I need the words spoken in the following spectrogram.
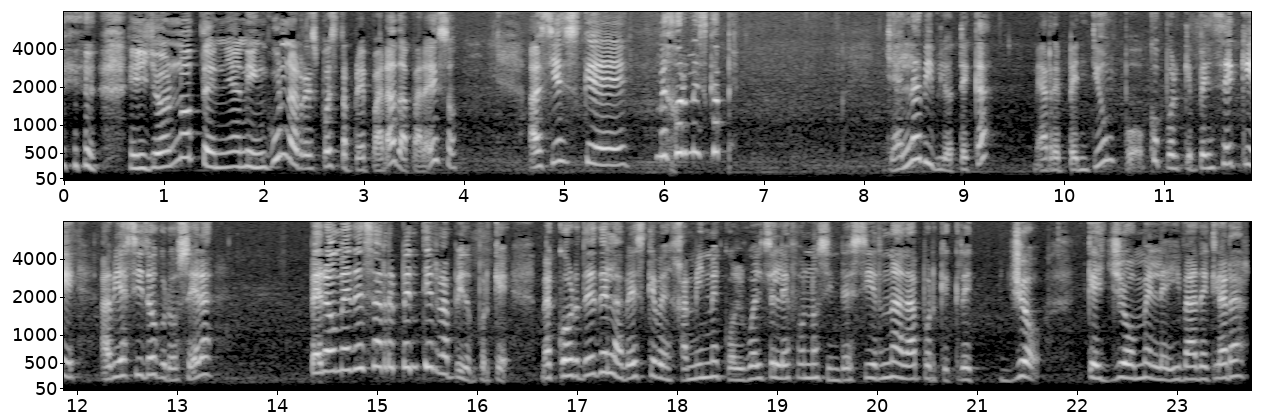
y yo no tenía ninguna respuesta preparada para eso. Así es que mejor me escapé. Ya en la biblioteca me arrepentí un poco porque pensé que había sido grosera pero me desarrepentí rápido porque me acordé de la vez que Benjamín me colgó el teléfono sin decir nada porque creyó que yo me le iba a declarar.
